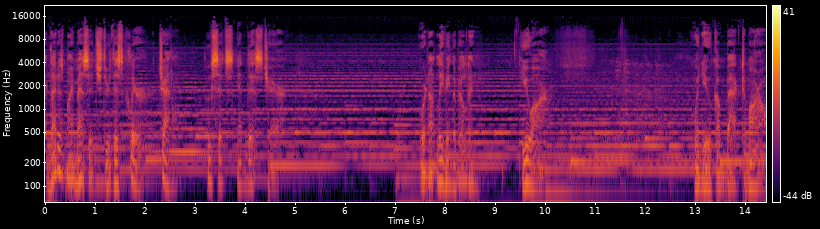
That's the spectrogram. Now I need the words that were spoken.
And that is my message through this clear channel who sits in this chair. We're not leaving the building. You are. When you come back tomorrow,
